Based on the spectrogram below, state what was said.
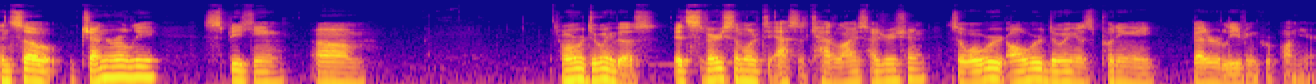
And so generally speaking um when we're doing this it's very similar to acid catalyzed hydration. So what we're all we're doing is putting a better leaving group on here.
